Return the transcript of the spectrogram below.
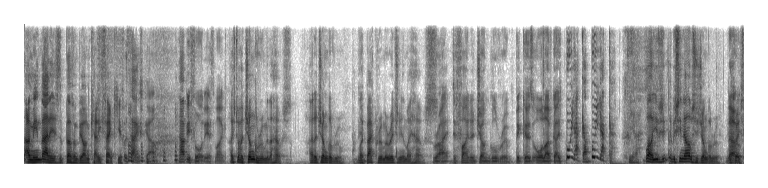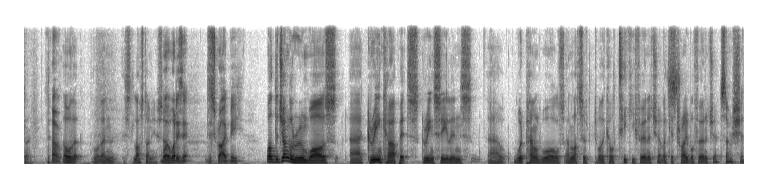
I mean, that is above and beyond, Kelly. Thank you. Well, thanks, Carl. Happy 40th, Mike. I used to have a jungle room in the house. I had a jungle room. My back room originally in my house. Right, define a jungle room because all I've got is booyaka, booyaka. Yeah. Well, you've have you seen Elvis's jungle room in No. Graceland? No. Oh, well, that, well then it's lost on you. So. What, what is it? Describe me. Well, the jungle room was uh, green carpets, green ceilings, uh, wood panelled walls, and lots of what they call tiki furniture, like a tribal furniture. So shit.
